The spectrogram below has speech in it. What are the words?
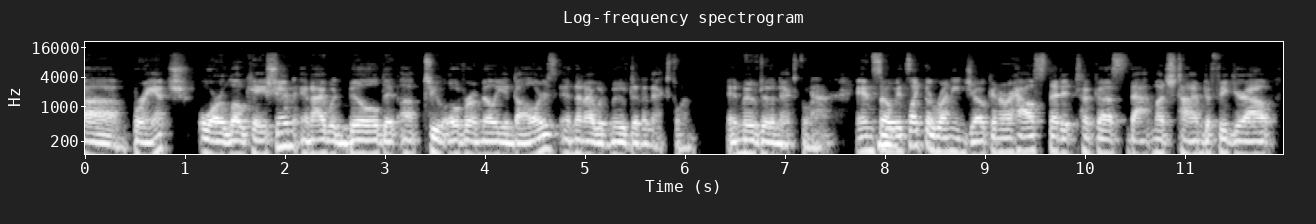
uh, branch or location and I would build it up to over a million dollars and then I would move to the next one and move to the next one. Yeah. And so mm-hmm. it's like the running joke in our house that it took us that much time to figure out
